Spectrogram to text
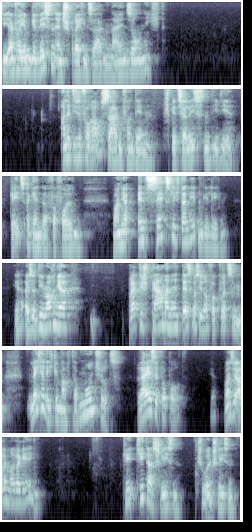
die einfach ihrem Gewissen entsprechend sagen, nein, so nicht. Alle diese Voraussagen von den Spezialisten, die die Gates-Agenda verfolgen, waren ja entsetzlich daneben gelegen. Ja, also die machen ja praktisch permanent das, was sie noch vor kurzem lächerlich gemacht haben. Mundschutz, Reiseverbot. Ja, waren sie alle mal dagegen. Kitas schließen, Schulen schließen.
